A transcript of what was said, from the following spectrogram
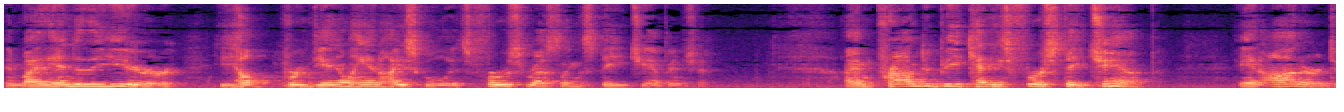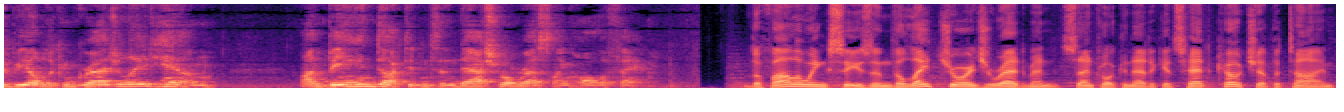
And by the end of the year, he helped bring Daniel Hand High School its first wrestling state championship. I am proud to be Kenny's first state champ and honored to be able to congratulate him on being inducted into the National Wrestling Hall of Fame. The following season, the late George Redman, Central Connecticut's head coach at the time,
